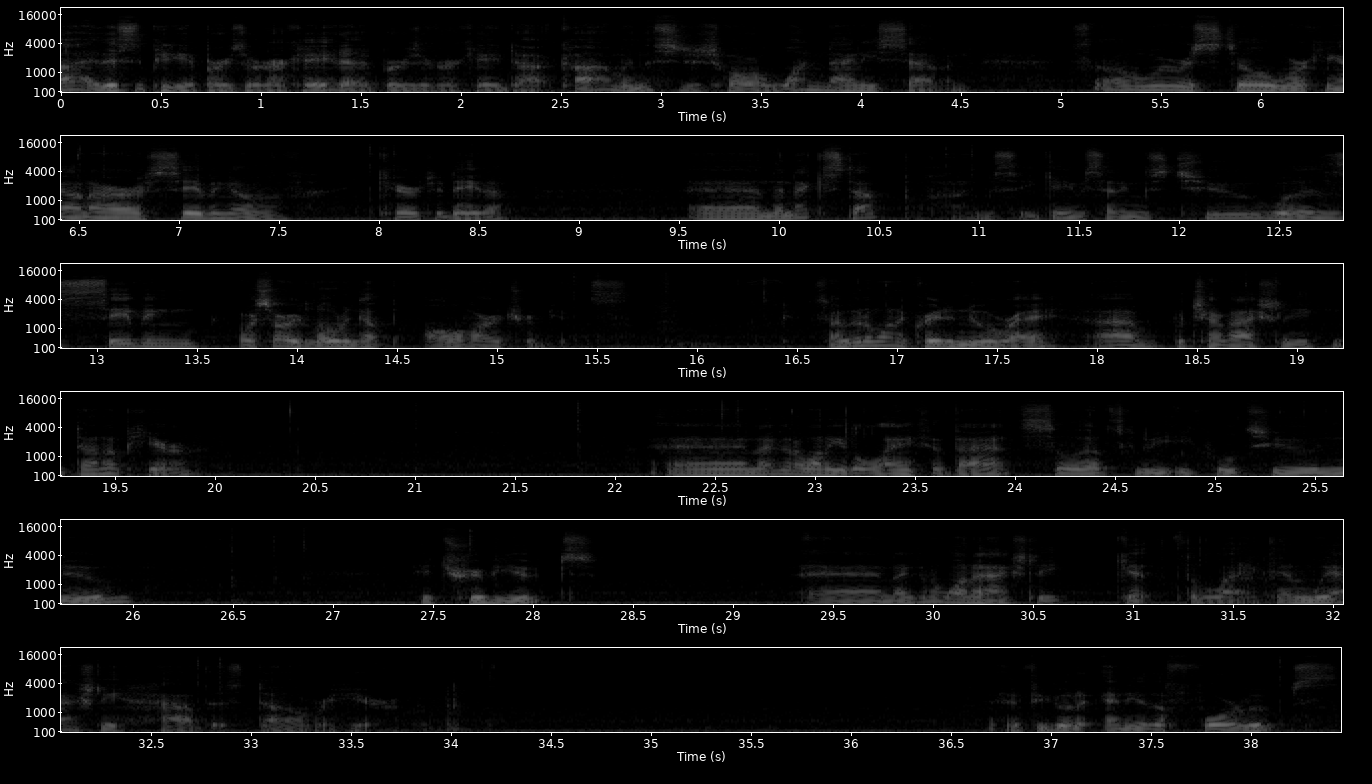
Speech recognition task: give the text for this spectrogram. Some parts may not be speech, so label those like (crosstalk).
Hi, this is PDF BurgZerg Arcade at burgzergarcade.com and this is tutorial 197. So we were still working on our saving of character data. And the next step, let me see, game settings 2 was saving, or sorry, loading up all of our attributes. So I'm going to want to create a new array, uh, which I've actually done up here. And I'm going to want to get a length of that, so that's going to be equal to new attribute and I'm going to want to actually get the length and we actually have this done over here. If you go to any of the for loops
